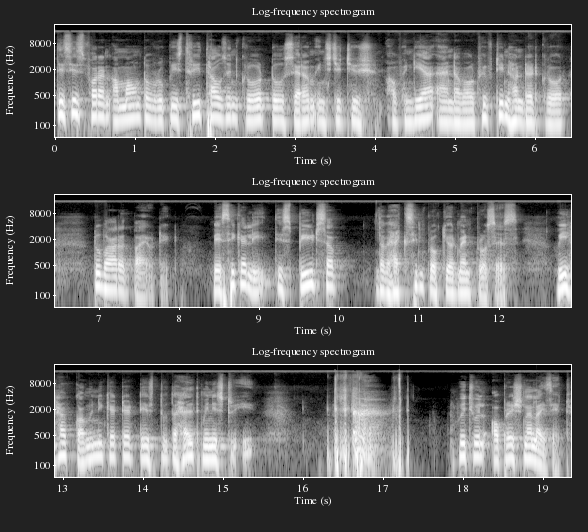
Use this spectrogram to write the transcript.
This is for an amount of rupees 3000 crore to Serum Institute of India and about 1500 crore to Bharat Biotech. Basically, this speeds up the vaccine procurement process we have communicated this to the health ministry which will operationalize it.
